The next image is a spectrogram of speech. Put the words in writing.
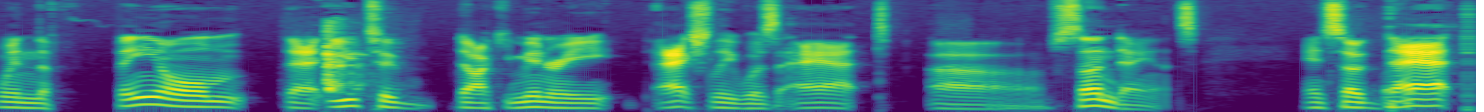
when the film that YouTube documentary actually was at uh, Sundance, and so that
